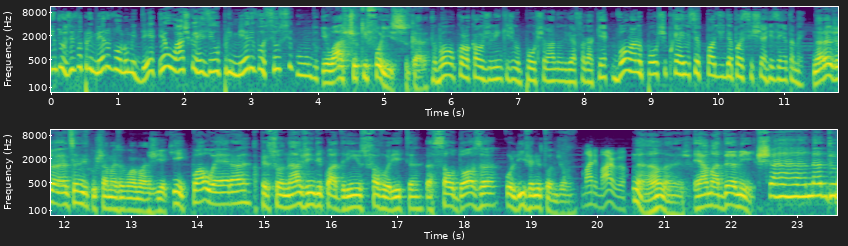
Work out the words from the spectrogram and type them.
Inclusive, o primeiro volume D, eu acho que eu resenhei o primeiro e você o segundo. Eu acho que foi isso, cara. Eu vou colocar os links no post lá no Universo HQ. Vão lá no post, porque aí você pode depois assistir a resenha também. Naranja, antes de puxar mais alguma magia aqui, qual era a personagem de quadrinhos favorita da saudosa Olivia Newton-John? Mary Marvel? Não, Naranja. É a Madame Xanadu.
